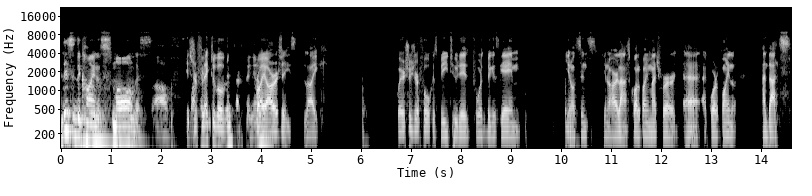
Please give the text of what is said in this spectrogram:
this is the kind of smallness of. It's reflective of priorities. Know? Like, where should your focus be two days before the biggest game? You know, since you know our last qualifying match for uh, a quarter final, and that's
